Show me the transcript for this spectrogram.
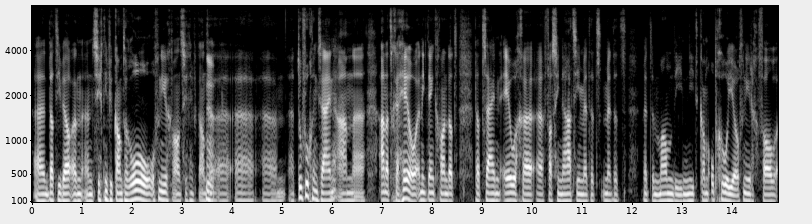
eh, dat hij wel een, een significante rol, of in ieder geval een significante Ja. eh, eh, ehm, eh, toevoeging zijn Ja. aan, eh, aan het geheel. En ik denk gewoon dat, dat zijn eeuwige eh, fascinatie met, het, met, het, met de man die niet kan opgroeien, of in ieder geval,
